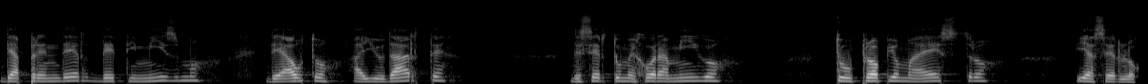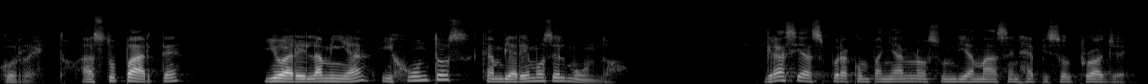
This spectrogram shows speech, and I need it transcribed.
de aprender de ti mismo, de autoayudarte de ser tu mejor amigo, tu propio maestro y hacer lo correcto. Haz tu parte, yo haré la mía y juntos cambiaremos el mundo. Gracias por acompañarnos un día más en Happy Soul Project.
